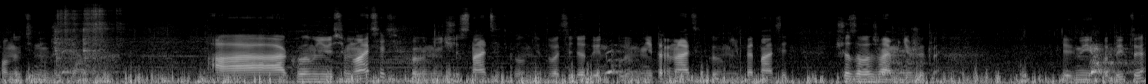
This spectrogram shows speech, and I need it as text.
повноцінним життям. А коли мені 18, коли мені 16, коли мені 21, коли мені 13, коли мені 15, що заважає мені жити? Я вмію ходити,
